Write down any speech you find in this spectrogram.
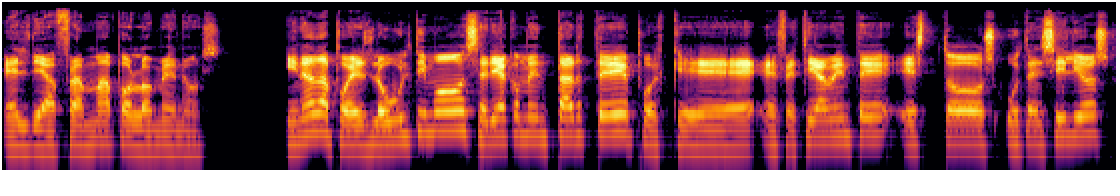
el diafragma por lo menos. Y nada, pues lo último sería comentarte pues que efectivamente estos utensilios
